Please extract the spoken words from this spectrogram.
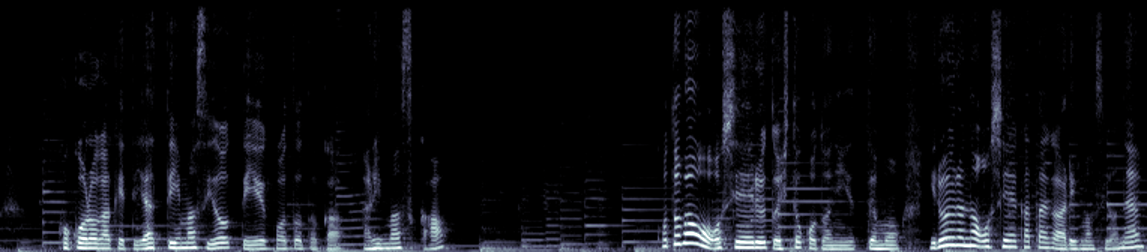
心がけてやっていますよっていうこととかありますか？言葉を教えると一言に言ってもいろいろな教え方がありますよね。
